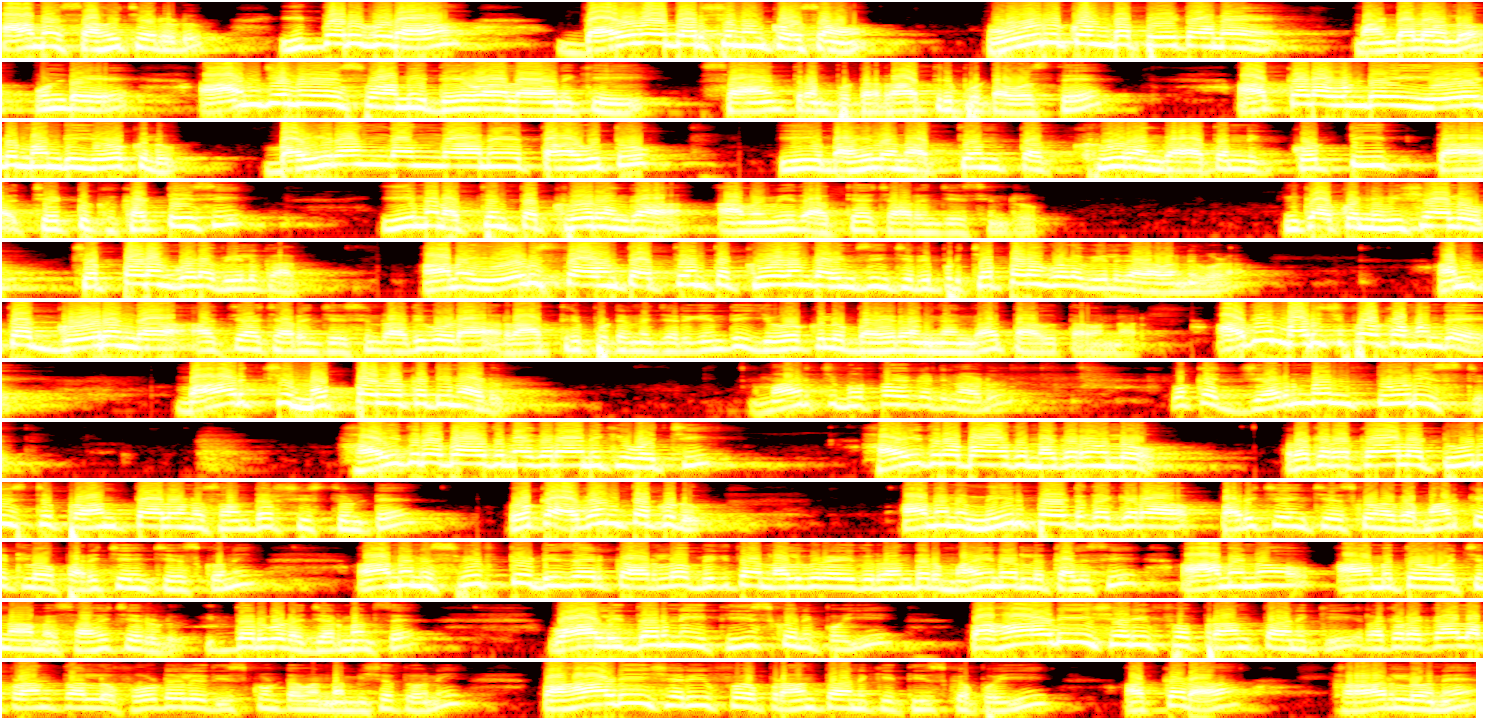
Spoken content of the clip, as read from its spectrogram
ఆమె సహచరుడు ఇద్దరు కూడా దైవ దర్శనం కోసం ఊరుకొండపేట అనే మండలంలో ఉండే ఆంజనేయ స్వామి దేవాలయానికి సాయంత్రం పూట రాత్రి పూట వస్తే అక్కడ ఉండే ఏడు మంది యువకులు బహిరంగంగానే తాగుతూ ఈ మహిళను అత్యంత క్రూరంగా అతన్ని కొట్టి తా చెట్టుకు కట్టేసి ఈమెను అత్యంత క్రూరంగా ఆమె మీద అత్యాచారం చేసిండ్రు. ఇంకా కొన్ని విషయాలు చెప్పడం కూడా వీలు కాదు. ఆమె ఏడుస్తా ఉంటే అత్యంత క్రూరంగా హింసించారు ఇప్పుడు చెప్పడం కూడా వీలు కాదు అవన్నీ కూడా. అంత ఘోరంగా అత్యాచారం చేసిండ్రు. అది కూడా రాత్రి పుట్టిన జరిగింది. యువకులు బహిరంగంగా తాగుతా ఉన్నారు. అది మర్చిపోకముందే మార్చి ముప్పై ఒకటి నాడు మార్చి ముప్పై ఒకటి నాడు ఒక జర్మన్ టూరిస్ట్ హైదరాబాద్ నగరానికి వచ్చి హైదరాబాద్ నగరంలో రకరకాల టూరిస్ట్ ప్రాంతాలను సందర్శిస్తుంటే ఒక అగంతకుడు ఆమెను మీర్పేట దగ్గర పరిచయం చేసుకొని ఒక మార్కెట్లో పరిచయం చేసుకొని ఆమెను స్విఫ్ట్ డిజైర్ కారులో మిగతా నలుగురు ఐదుగురు అందరు మైనర్లు కలిసి ఆమెను ఆమెతో వచ్చిన ఆమె సహచరుడు ఇద్దరు కూడా జర్మన్సే. వాళ్ళిద్దరిని తీసుకొని పోయి పహాడీ షరీఫ్ ప్రాంతానికి రకరకాల ప్రాంతాల్లో ఫోటోలు తీసుకుంటామన్న మిషతోని పహాడీ షరీఫ్ ప్రాంతానికి తీసుకుపోయి అక్కడ కారులోనే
